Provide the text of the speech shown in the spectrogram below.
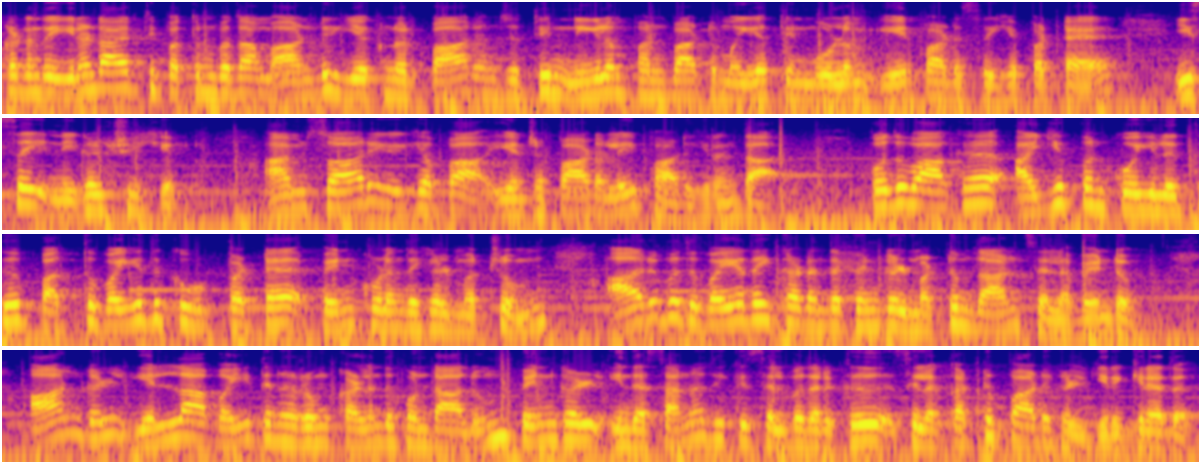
கடந்த இரண்டாயிரத்தி பத்தொன்பதாம் ஆண்டு இயக்குனர் ப. ரஞ்சித்தின் நீளம் பண்பாட்டு மையத்தின் மூலம் ஏற்பாடு செய்யப்பட்ட இசை நிகழ்ச்சியில் ஐம் சாரி ஐயப்பா என்ற பாடலை பாடியிருந்தார். பொதுவாக ஐயப்பன் கோயிலுக்கு பத்து வயதுக்கு உட்பட்ட பெண் குழந்தைகள் மற்றும் அறுபது வயதை கடந்த பெண்கள் மட்டும்தான் செல்ல வேண்டும். ஆண்கள் எல்லா வயதினரும் கலந்து கொண்டாலும் பெண்கள் இந்த சன்னதிக்கு செல்வதற்கு சில கட்டுப்பாடுகள் இருக்கிறது.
